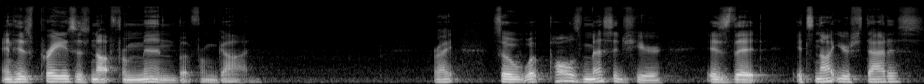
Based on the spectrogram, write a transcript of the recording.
and his praise is not from men, but from God. Right? So, what Paul's message here is that it's not your status,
